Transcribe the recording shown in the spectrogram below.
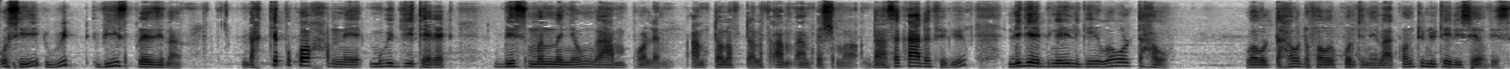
aussi huit vice président ndax képp koo xam mu ngi rek bis mën dans ce cas de figure liggéey bi ngay liggéey warul continuer la continuité du service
